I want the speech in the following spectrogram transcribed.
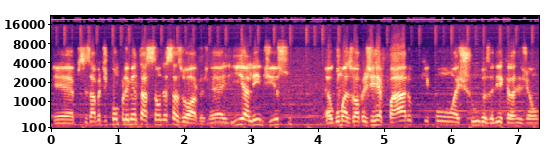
é, precisava de complementação dessas obras, né, e além disso, algumas obras de reparo, que com as chuvas ali, aquela região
